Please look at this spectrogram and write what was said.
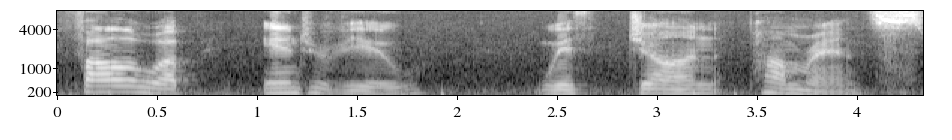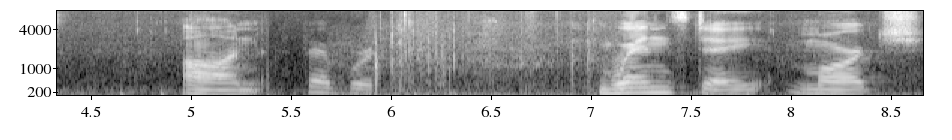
follow up interview with John Pomerantz on February Wednesday, March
